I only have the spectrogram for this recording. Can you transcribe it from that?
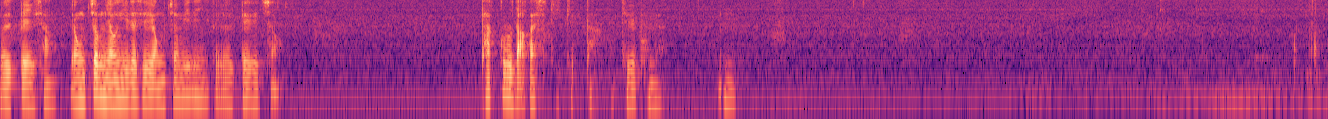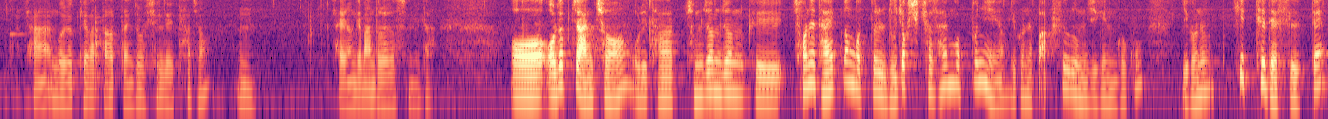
10배 이상 0.01에서 0.1이니까 10배겠죠. 밖으로 나갈 수도 있겠다. 어떻게 보면. 음. 자, 뭐 이렇게 왔다 갔다 이제 oscillate 하죠. 음. 자, 이런 게 만들어졌습니다. 어, 어렵지 않죠. 우리 다 점점점 그 전에 다 했던 것들 누적시켜서 한 것뿐이에요. 이거는 박스로 움직이는 거고, 이거는 히트 됐을 때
